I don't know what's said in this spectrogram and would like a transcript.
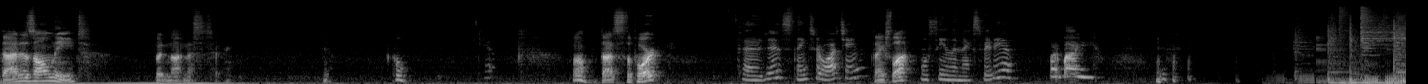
That is all neat, but not necessary. Yeah, cool. Yeah. Well, that's the port. That it is. Thanks for watching. Thanks a lot. We'll see you in the next video. Bye bye.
